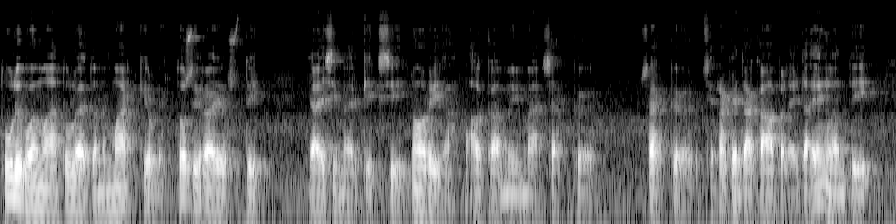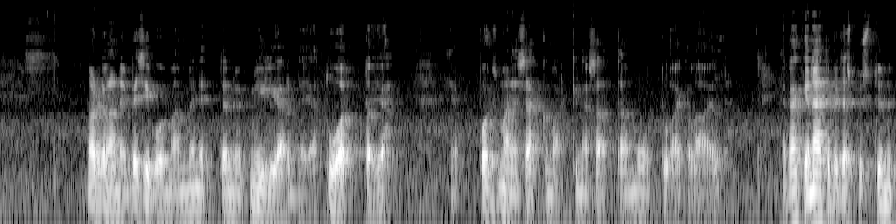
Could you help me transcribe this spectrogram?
tuulivoimaa tulee tuonne markkinoille tosi rajusti ja esimerkiksi Norja alkaa myymään sähköä, sähköä se rakentaa kaapeleita Englantiin. Norjalainen vesivoima on menettänyt miljardeja tuottoja ja pohjoismainen sähkömarkkina saattaa muuttua aika lailla. Ja kaikki näitä pitäisi pystyä nyt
